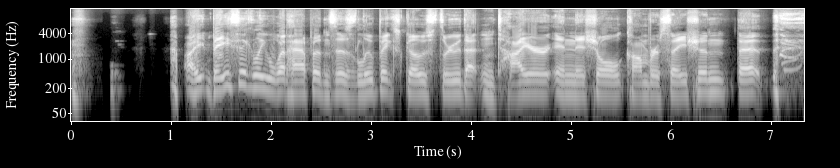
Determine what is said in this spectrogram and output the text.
I basically what happens is Lupix goes through that entire initial conversation that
